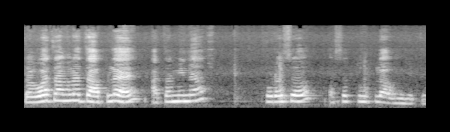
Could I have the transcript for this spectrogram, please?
तवा चांगला तापलाय. आता मी ना थोडस असं तूप लावून घेते.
